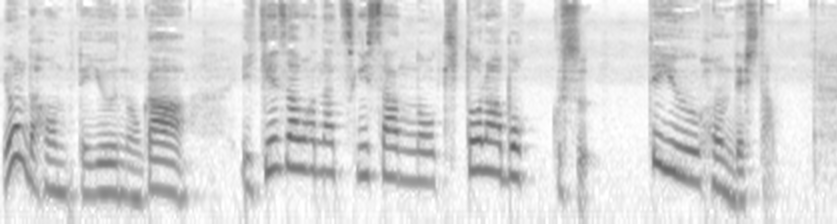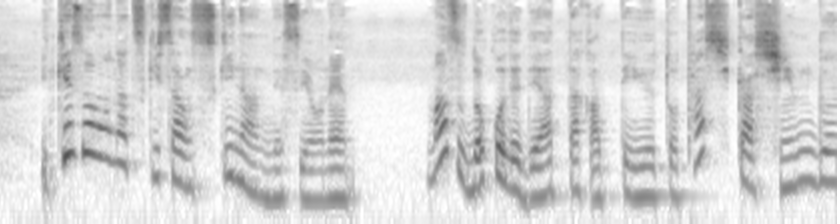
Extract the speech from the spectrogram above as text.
読んだ本っていうのが池澤夏樹さんのキトラボックスっていう本でした。池澤夏樹さん好きなんですよね。まずどこで出会ったかっていうと確か新聞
